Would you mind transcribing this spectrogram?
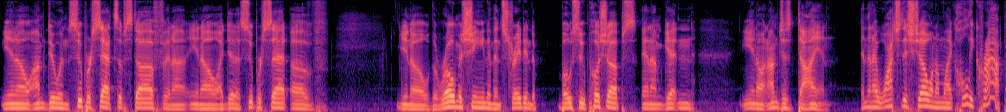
You know, I'm doing supersets of stuff, and I, you know, I did a superset of, you know, the row machine, and then straight into Bosu push-ups, and I'm getting, you know, and I'm just dying. And then I watch this show and I'm like, holy crap.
